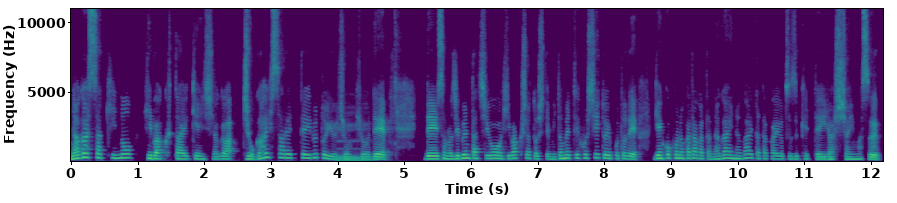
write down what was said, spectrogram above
長崎の被爆体験者が除外されているというう状況ん。で、で、その自分たちを被爆者として認めてほしいということで、原告の方々、長い長い戦いを続けていらっしゃいます。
